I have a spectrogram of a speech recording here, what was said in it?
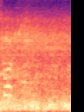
Fuck.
